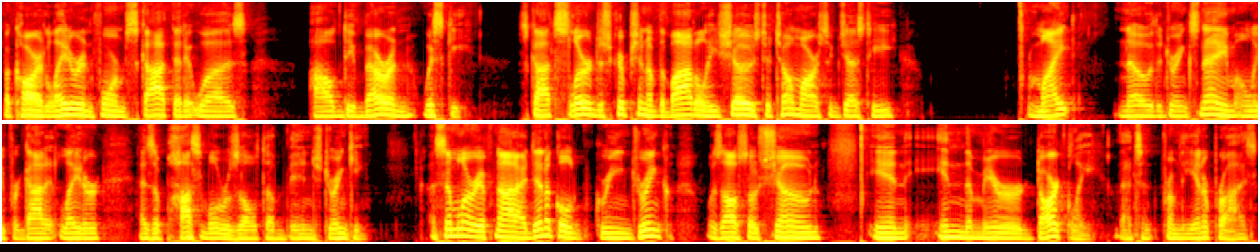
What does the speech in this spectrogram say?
Picard later informs Scott that it was Aldebaran whiskey. Scott's slurred description of the bottle he shows to Tomar suggests he might know the drink's name, only forgot it later as a possible result of binge drinking. A similar, if not identical, green drink was also shown in In the Mirror Darkly, that's from the Enterprise,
